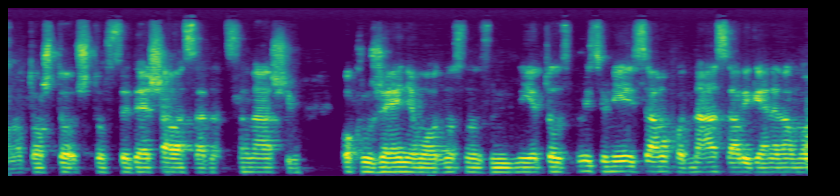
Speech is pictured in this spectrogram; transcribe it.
ono to što što se dešava sa sa našim okruženjem odnosno nije to mislim nije samo kod nas ali generalno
